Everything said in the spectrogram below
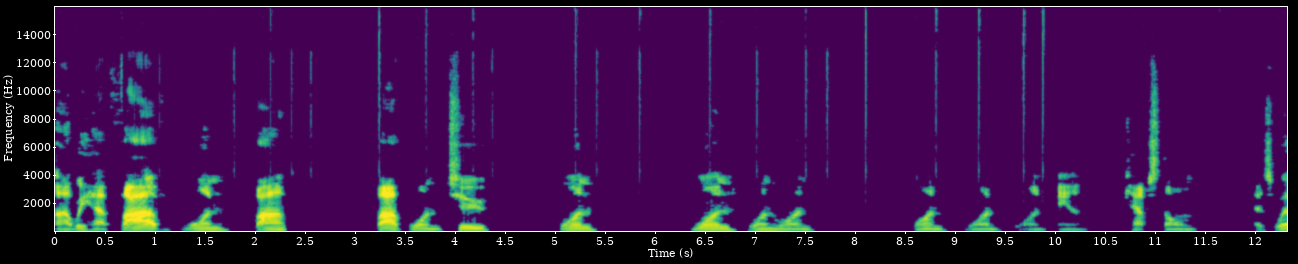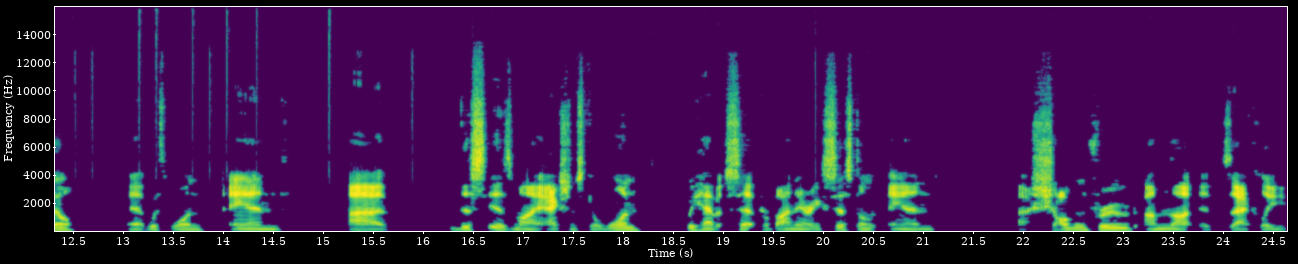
uh, we have five, one, five, five one two one one one one one one one and capstone as well uh, with one and uh, this is my action skill one we have it set for binary system and uh, Schadenfreude. I'm not exactly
